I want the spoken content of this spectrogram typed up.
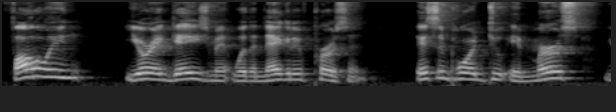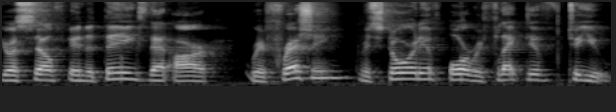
Following your engagement with a negative person, it's important to immerse yourself in the things that are refreshing, restorative, or reflective to you.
